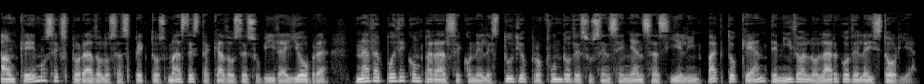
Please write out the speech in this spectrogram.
Aunque hemos explorado los aspectos más destacados de su vida y obra, nada puede compararse con el estudio profundo de sus enseñanzas y el impacto que han tenido a lo largo de la historia.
